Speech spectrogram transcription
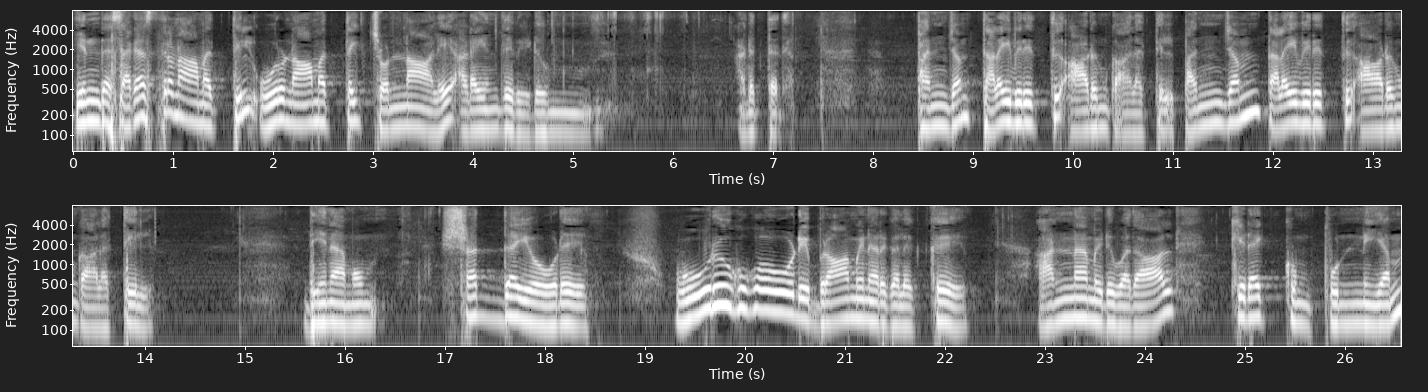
இந்த சகஸ்திரநாமத்தில் ஒரு நாமத்தை சொன்னாலே அடைந்துவிடும். அடுத்தது பஞ்சம் தலைவிரித்து ஆடும் காலத்தில் பஞ்சம் தலைவிரித்து ஆடும் காலத்தில் தினமும் ஸ்ரத்தையோடு ஒரு கோடி பிராமணர்களுக்கு அன்னமிடுவதால் கிடைக்கும் புண்ணியம்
